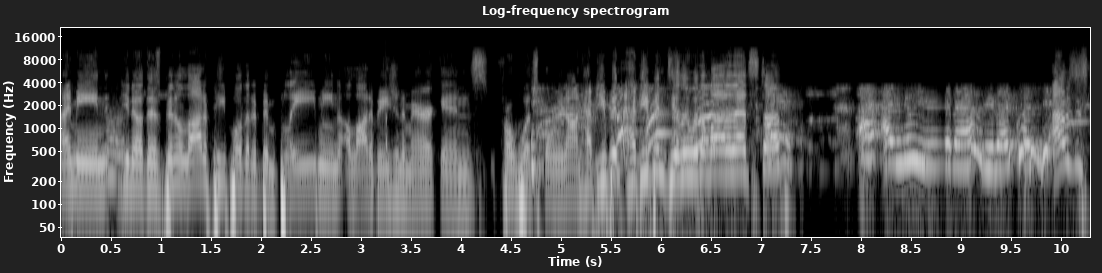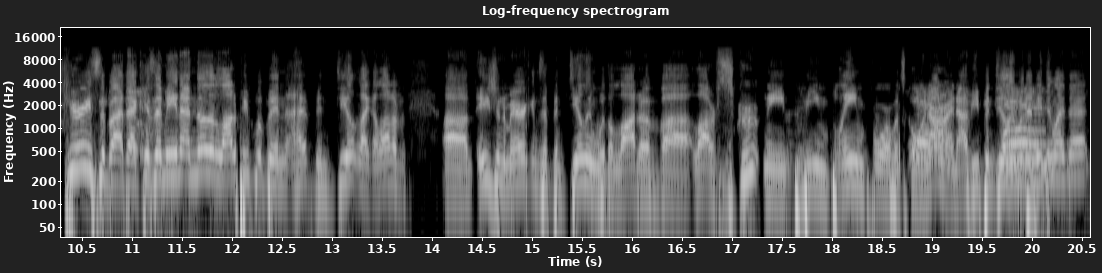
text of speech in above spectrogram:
I mean, Mhm. you know, there's been a lot of people that have been blaming a lot of Asian Americans for what's going on. Have you been Have you been dealing with a lot of that stuff? I, I, knew you were gonna ask me that question. I was just curious about that because I mean I know that a lot of people have been have been deal like a lot of uh, Asian Americans have been dealing with a lot of uh, a lot of scrutiny being blamed for what's going on right now. Have you been dealing with anything like that?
